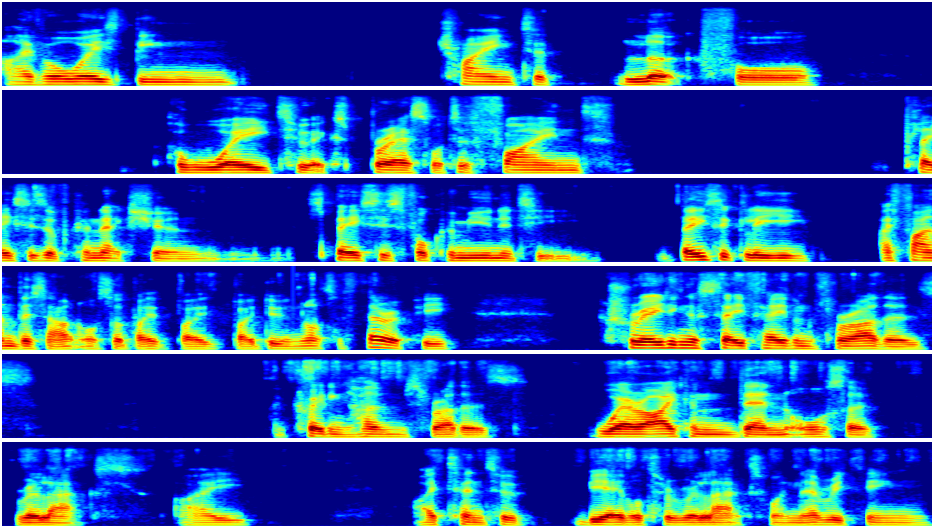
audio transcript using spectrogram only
I've always been trying to look for a way to express or to find places of connection, spaces for community. Basically, I find this out also by, by, by doing lots of therapy, creating a safe haven for others, creating homes for others where I can then also relax. I, I tend to be able to relax when everything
